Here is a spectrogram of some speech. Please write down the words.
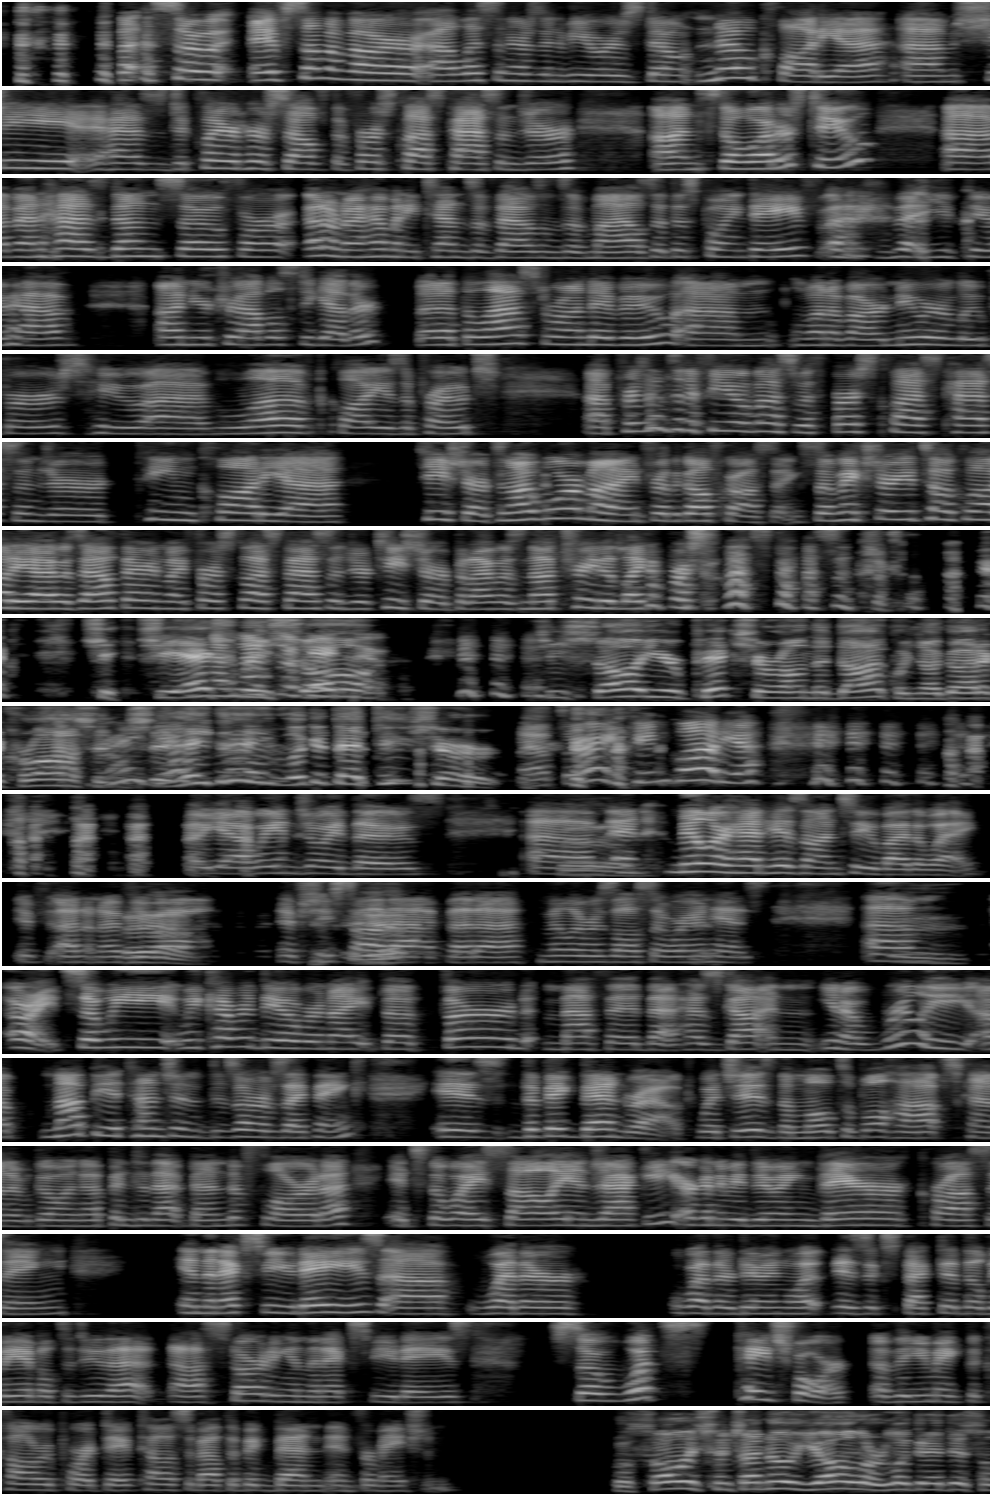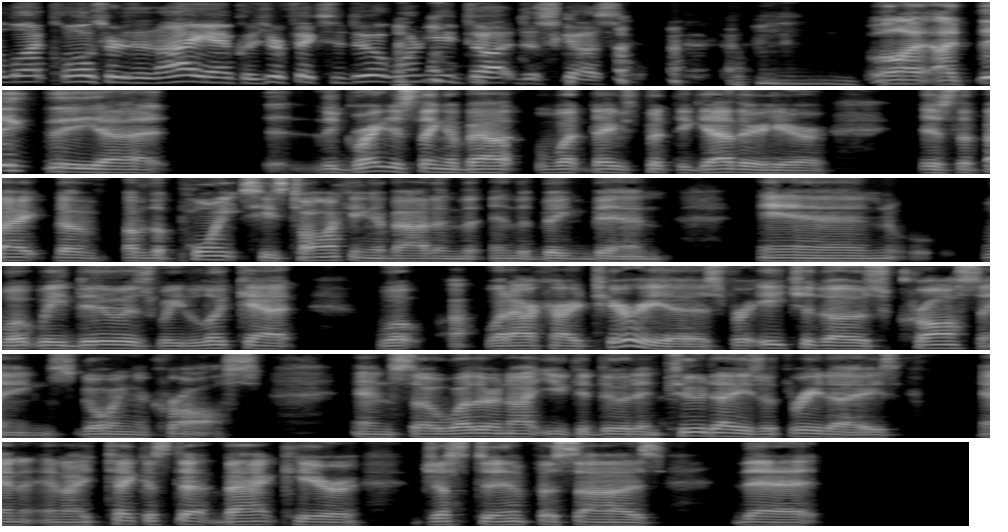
but, so, if some of our uh, listeners and viewers don't know Claudia, um, she has declared herself the first class passenger on Stillwaters 2 um, and has done so for I don't know how many tens of thousands of miles at this point, Dave, that you two have on your travels together. But at the last rendezvous, um, one of our newer loopers who uh, loved Claudia's approach uh, presented a few of us with first class passenger Team Claudia t-shirts and I wore mine for the Gulf crossing. So make sure you tell Claudia I was out there in my first class passenger t-shirt, but I was not treated like a first class passenger. she she actually saw okay she saw your picture on the dock when you got across That's and right, said, yeah. "Hey, Dave, look at that T-shirt." That's right, Team Claudia. oh yeah, we enjoyed those. Um, uh, and Miller had his on too, by the way. If I don't know if you uh, if she saw that, but uh, Miller was also wearing his. Um, mm. all right, so we we covered the overnight. The third method that has gotten you know really uh, not the attention it deserves, I think, is the Big Bend route, which is the multiple hops kind of going up into that bend of Florida. It's the way Tsali and Jackie are going to be doing their crossing in the next few days. Uh, whether whether doing what is expected, they'll be able to do that uh, starting in the next few days. So, what's page four of the You Make the Call report, Dave? Tell us about the Big Bend information. Well, Tsali, since I know y'all are looking at this a lot closer than I am because you're fixing to do it, why don't you ta- discuss it? Well, I, I think the uh, the greatest thing about what Dave's put together here is the fact of of the points he's talking about in the in the Big Bend, and what we do is we look at what what our criteria is for each of those crossings going across, and so whether or not you could do it in two days or three days and and I take a step back here just to emphasize that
